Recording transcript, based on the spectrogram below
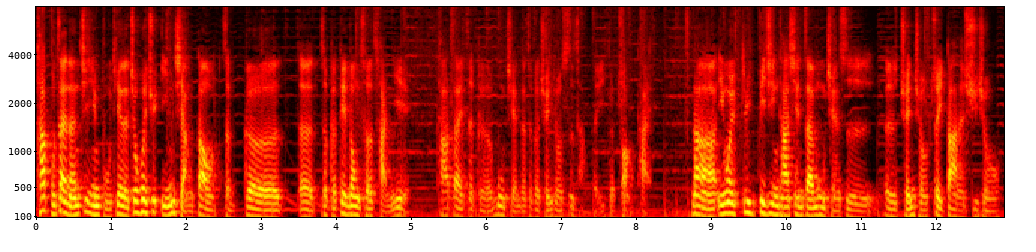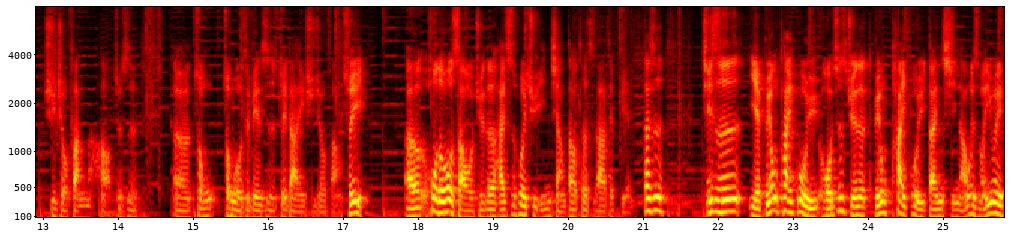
它不再能进行补贴了，就会去影响到整个呃这个电动车产业，它在这个目前的这个全球市场的一个状态。那因为毕毕竟它现在目前是呃全球最大的需求需求方嘛，哈，就是呃中中国这边是最大的一个需求方，所以呃或多或少我觉得还是会去影响到特斯拉这边，但是。其实也不用太过于，我就是觉得不用太过于担心啊。为什么？因为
